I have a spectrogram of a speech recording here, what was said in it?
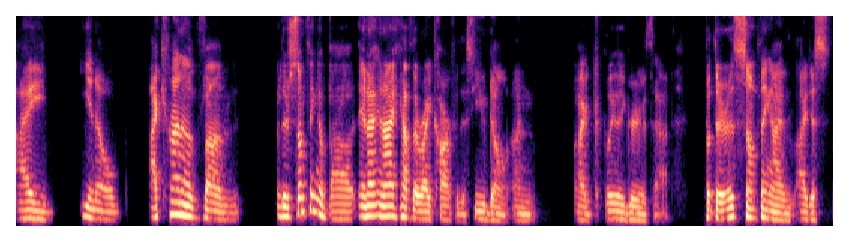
I you know I kind of um there's something about and I and I have the right car for this. You don't. And I completely agree with that. But there is something I I just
